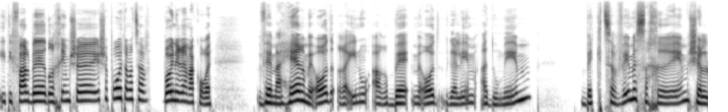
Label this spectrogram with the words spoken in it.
היא תפעל בדרכים שישפרו את המצב. בואי נראה מה קורה. ומהר מאוד ראינו הרבה מאוד דגלים אדומים בקצבים מסחררים של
